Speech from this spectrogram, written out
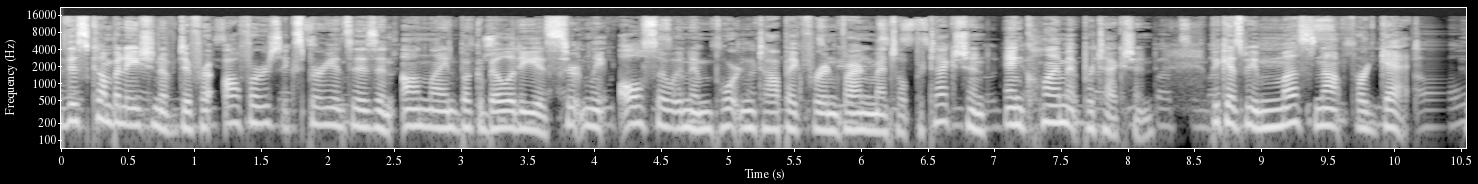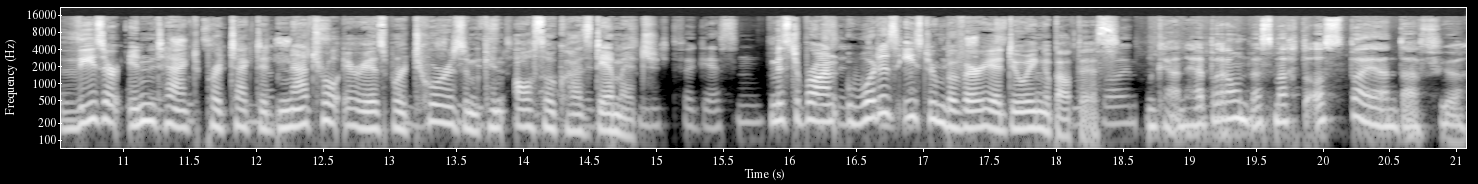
This combination of different offers, experiences, and online bookability is certainly also an important topic for environmental protection and climate protection, because we must not forget these are intact, protected natural areas where tourism can also cause damage. Mr. Braun, what is Eastern Bavaria doing about this? Herr Braun, was macht Ostbayern dafür?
